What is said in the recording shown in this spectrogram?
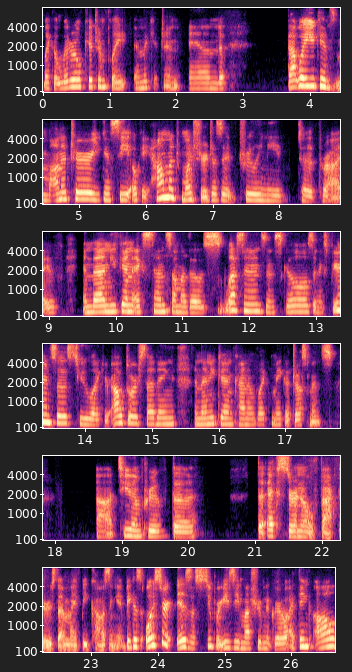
like a literal kitchen plate in the kitchen. And that way you can monitor you can see okay how much moisture does it truly need to thrive. And then you can extend some of those lessons and skills and experiences to like your outdoor setting. And then you can kind of like make adjustments uh, to improve the the external factors that might be causing it because oyster is a super easy mushroom to grow i think all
